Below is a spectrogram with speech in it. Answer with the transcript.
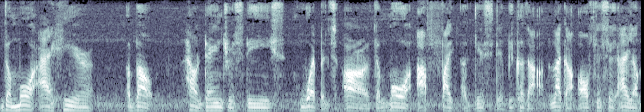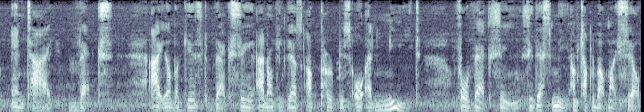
the more I hear about how dangerous these weapons are, the more I fight against it because, I, like I often say, I am anti-vax. I am against vaccine. I don't think there's a purpose or a need for vaccines. See, that's me. I'm talking about myself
